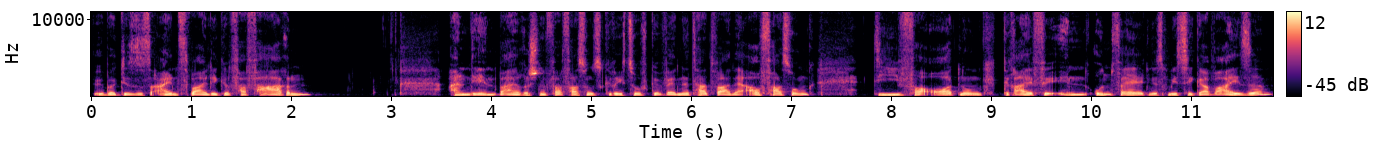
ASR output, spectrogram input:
über dieses einstweilige Verfahren an den Bayerischen Verfassungsgerichtshof gewendet hat, war der Auffassung, die Verordnung greife in unverhältnismäßiger Weise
